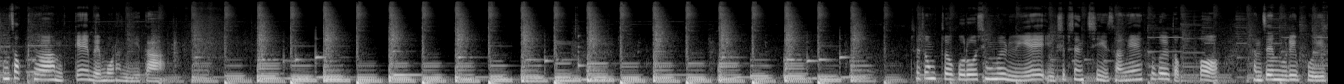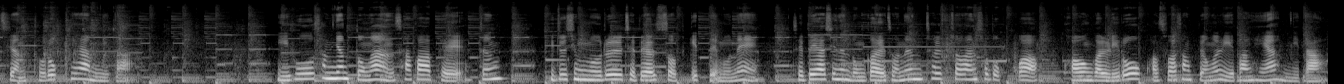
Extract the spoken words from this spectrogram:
생석회와 함께 매몰합니다. 최종적으로 식물 위에 60cm 이상의 흙을 덮어 잔재물이 보이지 않도록 해야 합니다. 이후 3년 동안 사과, 배 등 비주식물을 재배할 수 없기 때문에 재배하시는 농가에서는 철저한 소독과 과원 관리로 과수화 상병을 예방해야 합니다.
